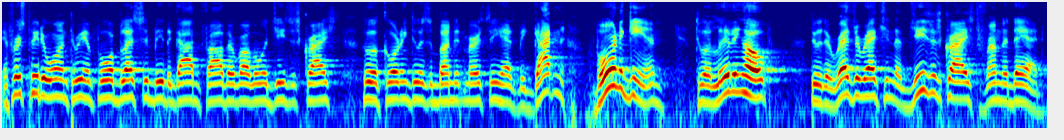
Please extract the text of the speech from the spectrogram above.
In 1 Peter 1 3 and 4, blessed be the God and Father of our Lord Jesus Christ, who according to his abundant mercy has begotten, born again to a living hope through the resurrection of Jesus Christ from the dead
